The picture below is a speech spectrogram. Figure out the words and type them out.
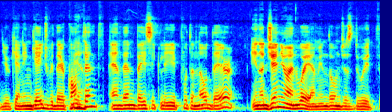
You can engage with their content yeah. and then basically put a note there in a genuine way. I mean, don't just do it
